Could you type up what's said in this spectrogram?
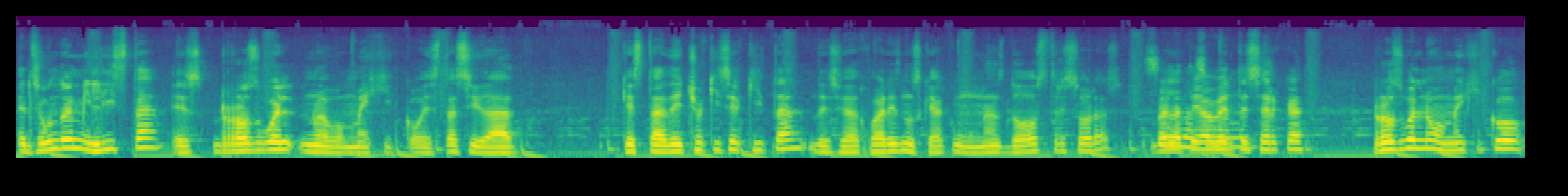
El segundo de mi lista es Roswell, Nuevo México. Esta ciudad que está, de hecho, aquí cerquita de Ciudad Juárez, nos queda como unas 2, 3 horas, Sí, relativamente cerca. Roswell, Nuevo México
